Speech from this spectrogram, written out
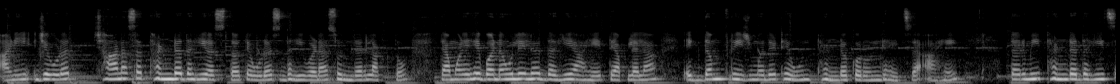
आणि जेवढं छान असं थंड दही असतं तेवढंच दहीवडा सुंदर लागतो. त्यामुळे हे बनवलेलं दही आहे ते आपल्याला एकदम फ्रीजमध्ये ठेवून थंड करून घ्यायचं आहे. तर मी थंड दहीच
